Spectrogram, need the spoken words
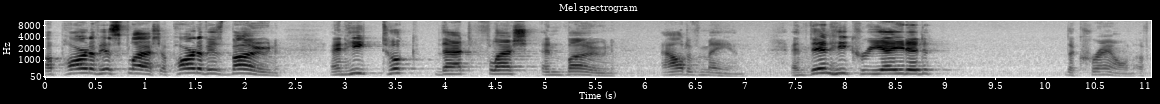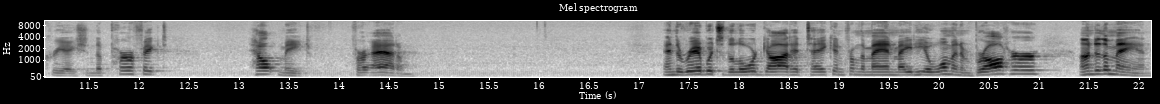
a part of his flesh, a part of his bone. And he took that flesh and bone out of man. And then he created the crown of creation, the perfect helpmeet for Adam. And the rib which the Lord God had taken from the man made he a woman and brought her unto the man.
